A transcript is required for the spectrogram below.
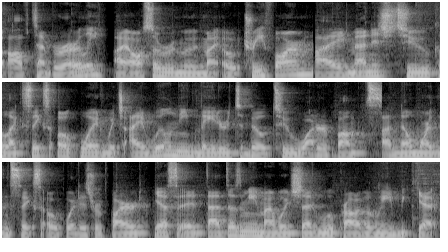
off temporarily. I also removed my oak tree farm. I managed to collect six oak wood, which I will need later to build two water pumps. Uh, no more than six oak wood is required. Yes, it, that doesn't mean my woodshed will probably get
